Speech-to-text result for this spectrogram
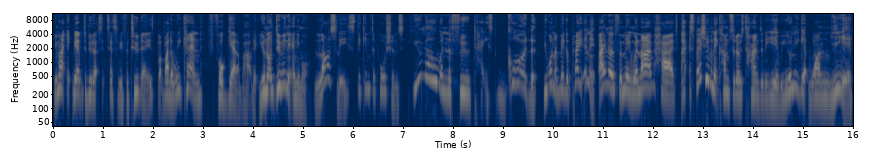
You might be able to do that successfully for two days, but by the weekend, forget about it. You're not doing it anymore. Lastly, sticking to portions. You know when the food tastes good. You want a bigger plate, innit? I know for me, when I've had, especially when it comes to those times of the year where you only get one year,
